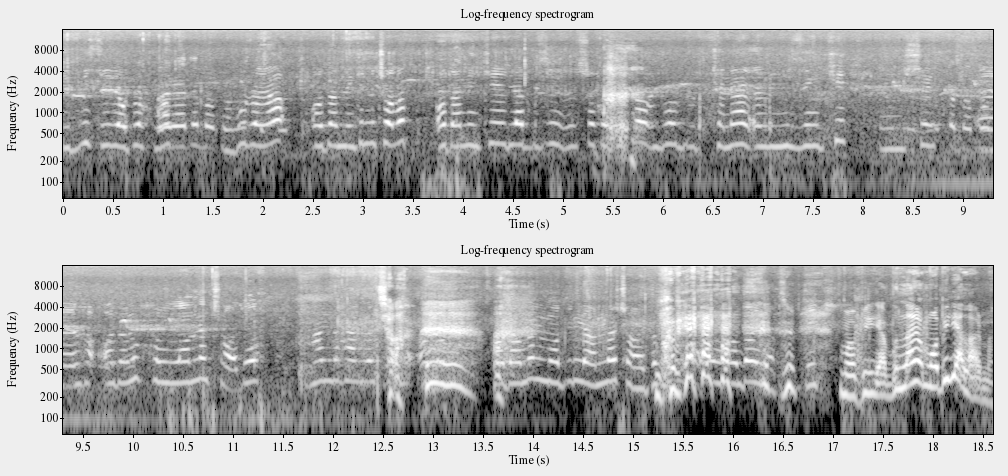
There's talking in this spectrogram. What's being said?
Bir, bir sürü yaprak var. Buraya adamınkini çalıp adamınkiyle bizim sokakta bu kenar evimizinki e, şey e, adamın kollarına çaldı. Hem de hem de Ça- adamın mobilyanına çaldı. Onlardan yaptık. Mobilya. Bunlar mobilyalar mı?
